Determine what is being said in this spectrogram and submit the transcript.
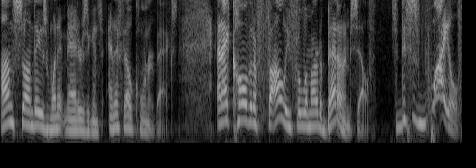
on Sundays when it matters against NFL cornerbacks. And I called it a folly for Lamar to bet on himself. So this is wild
